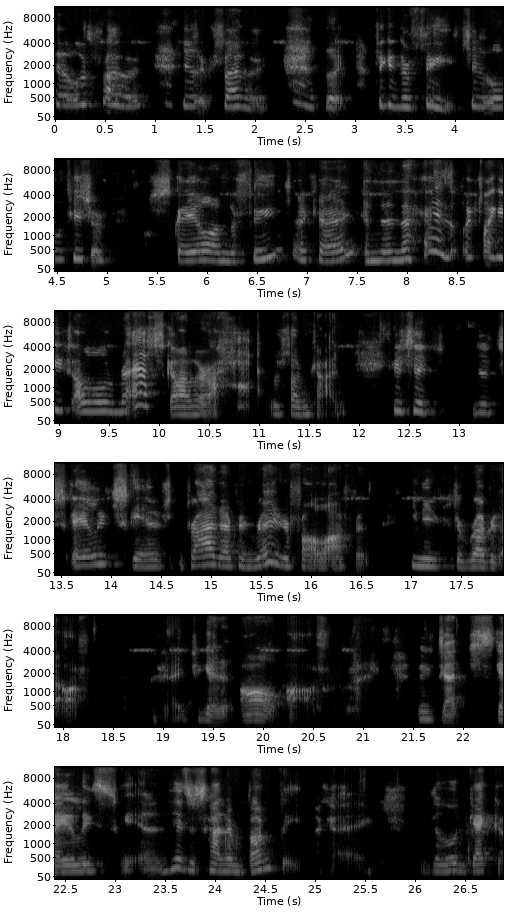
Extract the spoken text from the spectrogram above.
it looks funny. He looks funny. Look, look at the feet. See a little piece of scale on the feet, okay? And then the head, it looks like he's got a little mask on or a hat of some kind. He said the scaly skin is dried up and ready to fall off, but he needs to rub it off, okay, to get it all off. Right? He's got scaly skin. His is kind of bumpy, okay? A little gecko.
